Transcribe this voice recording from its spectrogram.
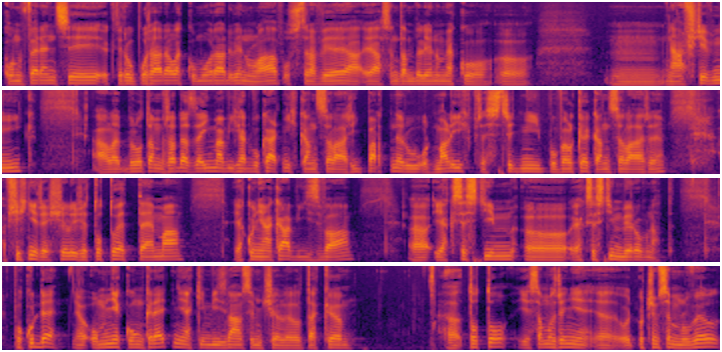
konferenci, kterou pořádala Komora 2.0 v Ostravě a já jsem tam byl jenom jako návštěvník ale bylo tam řada zajímavých advokátních kanceláří, partnerů od malých přes střední po velké kanceláře a všichni řešili, že toto je téma jako nějaká výzva, eh, jak se s tím, eh, jak se s tím vyrovnat. Pokud jde o mě konkrétně, jakým výzvám jsem čelil, tak eh, Toto je samozřejmě, o čem jsem mluvil,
